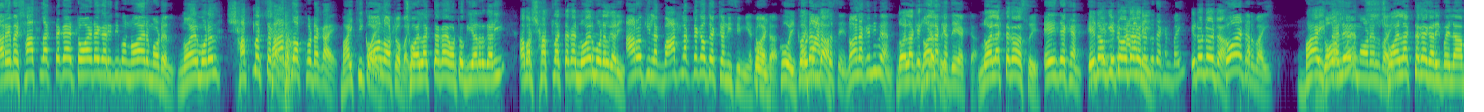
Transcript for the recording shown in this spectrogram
আরে ভাই সাত লাখ টাকায় টয়টা গাড়ি দিব নয়ের মডেল নয়ের মডেল সাত লাখ টাকা। সাত লক্ষ টাকায়। ভাই কি কয়? অল অটো ভাই। ছয় লাখ টাকায় অটো গিয়ারের গাড়ি আবার সাত লাখ টাকা নয়ের মডেল গাড়ি। আরও কি লাগবে? আট লাখ টাকাও তো একটা নিছি কই, কোনটা? নয় লাখে নিবেন? নয় লাখে নয় লাখে দেয় একটা। নয় লাখ টাকা আছে। এই দেখেন এটাও কি টয়টা গাড়ি? দেখেন ভাই? এটাও টয়টা টয়টার ভাই। ভাই দশের তাহলে model ছয় লাখ টাকায় গাড়ি পাইলাম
